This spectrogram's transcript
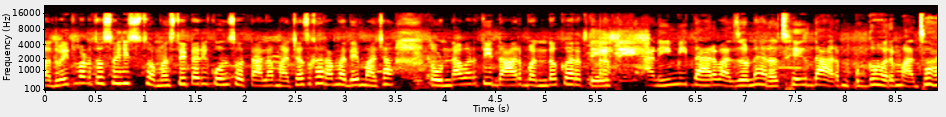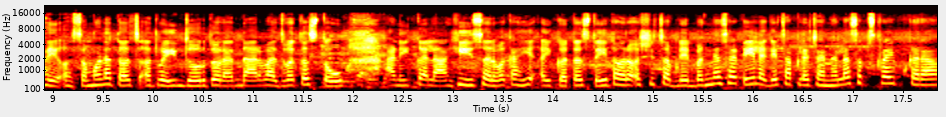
अद्वैत म्हणत असं ही समजते तरी कोण स्वतःला. माझ्याच घरामध्ये माझ्या तोंडावरती दार बंद करते आणि मी दार वाजवणारच. हे दार घर माझं आहे असं म्हणतच अद्वैत जोरजोरात दार वाजवत असतो आणि कला ही सर्व काही ऐकत असते. तर अशीच अपडेट बघण्यासाठी लगेच आपल्या चॅनलला सबस्क्राईब करा.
